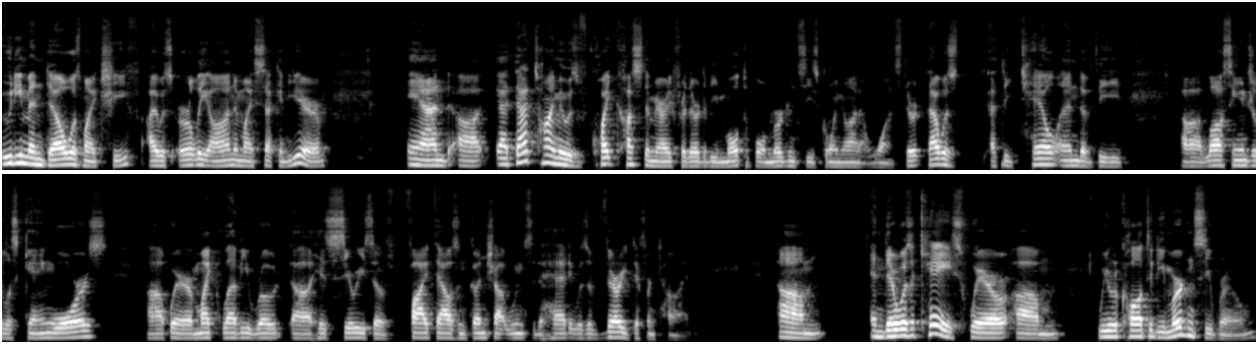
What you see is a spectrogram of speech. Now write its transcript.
Udi Mendel was my chief. I was early on in my second year. And uh, at that time, it was quite customary for there to be multiple emergencies going on at once. There, that was at the tail end of the uh, Los Angeles gang wars, uh, where Mike Levy wrote uh, his series of 5,000 gunshot wounds to the head. It was a very different time. Um, and there was a case where um, we were called to the emergency room,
